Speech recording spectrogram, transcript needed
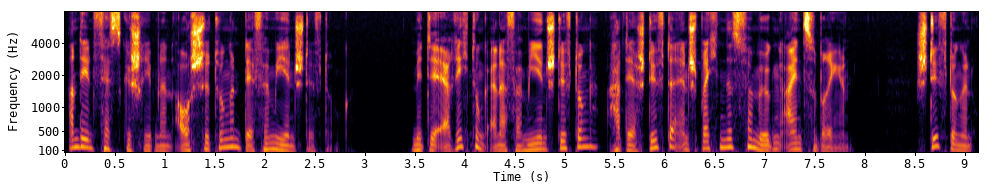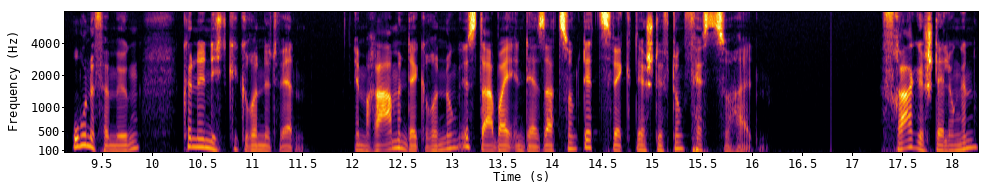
an den festgeschriebenen Ausschüttungen der Familienstiftung. Mit der Errichtung einer Familienstiftung hat der Stifter entsprechendes Vermögen einzubringen. Stiftungen ohne Vermögen können nicht gegründet werden. Im Rahmen der Gründung ist dabei in der Satzung der Zweck der Stiftung festzuhalten. Fragestellungen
